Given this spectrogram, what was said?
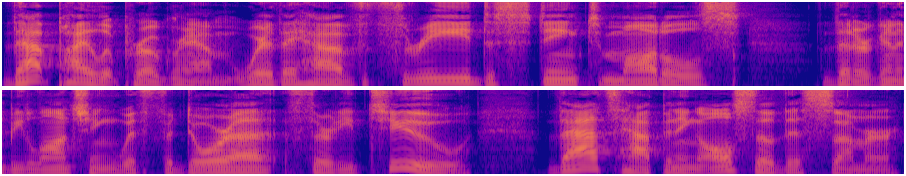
that pilot program where they have three distinct models that are going to be launching with Fedora 32. That's happening also this summer.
